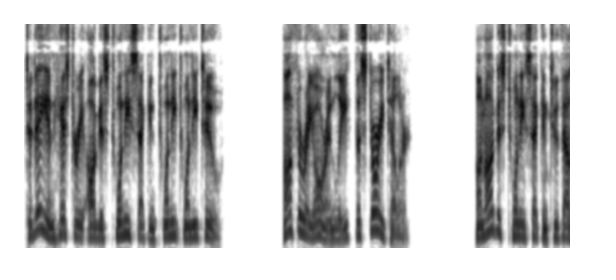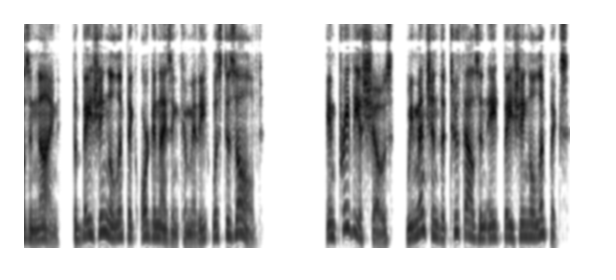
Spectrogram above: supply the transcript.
Today in History, August 22, 2022. Author Aoran Lee, the storyteller. On August 22, 2009, the Beijing Olympic Organizing Committee was dissolved. In previous shows, we mentioned the 2008 Beijing Olympics.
